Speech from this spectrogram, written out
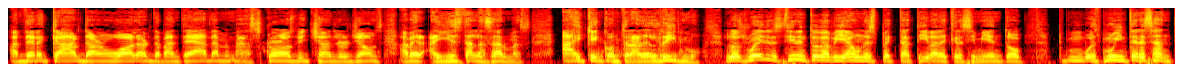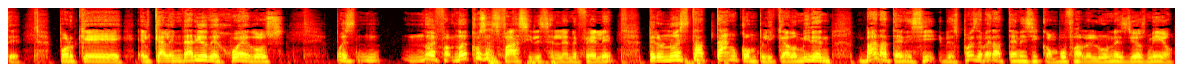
a Derek Carr, Darren Waller, Devante Adams, Max Crosby, Chandler Jones. A ver, ahí están las armas. Hay que encontrar el ritmo. Los Raiders tienen todavía una expectativa de crecimiento pues, muy interesante porque el calendario de juegos pues no hay, cosas fáciles en la NFL, pero no está tan complicado. Miren, van a Tennessee, después de ver a Tennessee con Buffalo el lunes, Dios mío,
